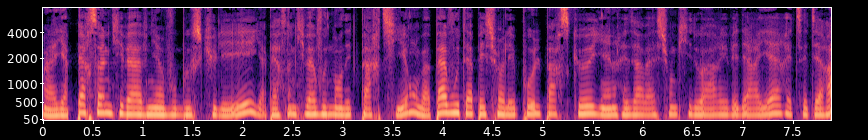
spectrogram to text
Il y a personne qui va venir vous bousculer, il y a personne qui va vous demander de partir, on va pas vous taper sur l'épaule parce qu'il y a une réservation qui doit arriver derrière, etc.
